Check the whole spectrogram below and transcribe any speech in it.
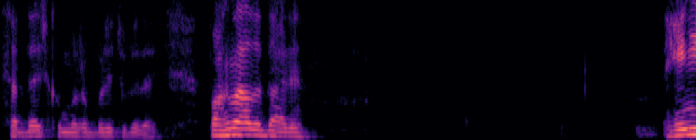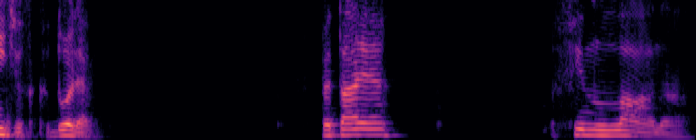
Сердечко може боліти у людей. Погнали далі. Геніческ, доля. Питає Фінлана.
